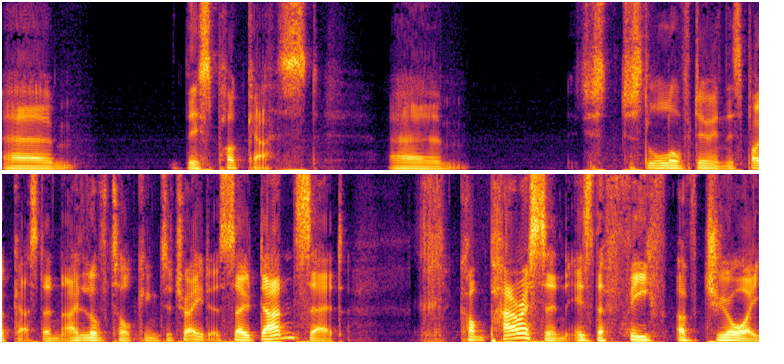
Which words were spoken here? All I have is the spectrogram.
um, this podcast. Um, just, just love doing this podcast, and I love talking to traders. So Dan said Comparison is the thief of joy.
